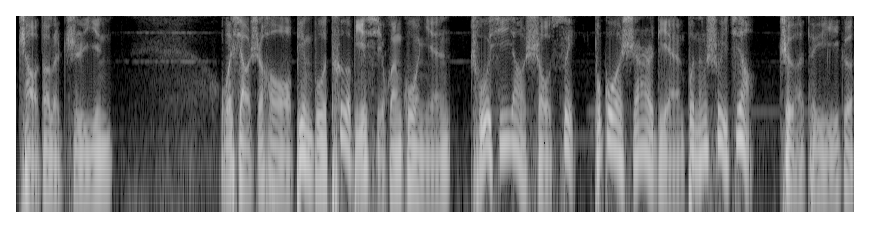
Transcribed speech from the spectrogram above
找到了知音。我小时候并不特别喜欢过年，除夕要守岁，不过十二点不能睡觉，这对于一个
